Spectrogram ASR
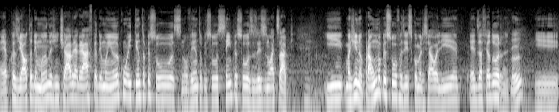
épocas de alta demanda, a gente abre a gráfica de manhã com 80 pessoas, 90 pessoas, 100 pessoas, às vezes no WhatsApp. E imagina, para uma pessoa fazer esse comercial ali é, é desafiador, né? Uhum. E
